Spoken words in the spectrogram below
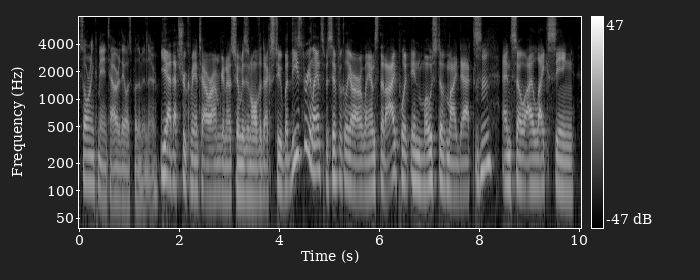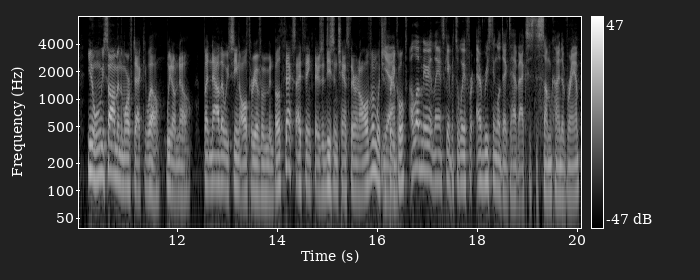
Sol Ring Command Tower, they always put them in there. yeah, that's true. Command Tower, I'm going to assume, is in all the decks too. But these three lands specifically are lands that I put in most of my decks. Mm-hmm. And so I like seeing, you know, when we saw them in the Morph deck, well, we don't know. But now that we've seen all three of them in both decks, I think there's a decent chance they're in all of them, which is pretty cool. I love Myriad Landscape. It's a way for every single deck to have access to some kind of ramp.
